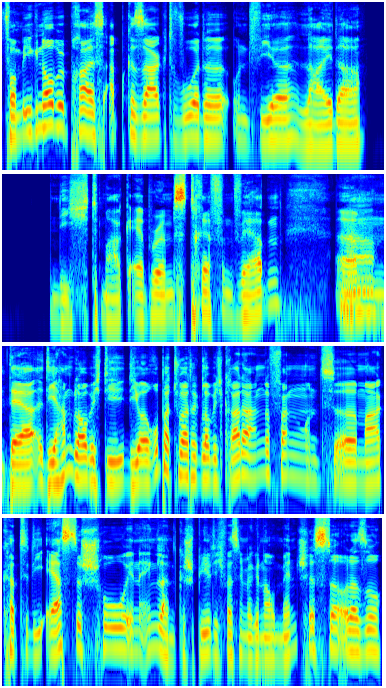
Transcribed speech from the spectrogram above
vom Ig Nobel-Preis abgesagt wurde und wir leider nicht Mark Abrams treffen werden. Ja. Ähm, der, die haben, glaube ich, die, die Europatour hatte, glaube ich, gerade angefangen und äh, Mark hatte die erste Show in England gespielt. Ich weiß nicht mehr genau, Manchester oder so.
